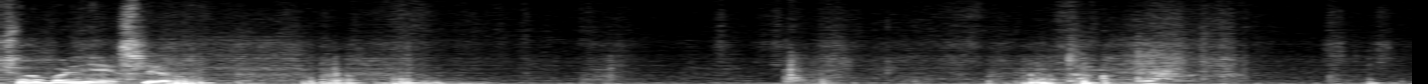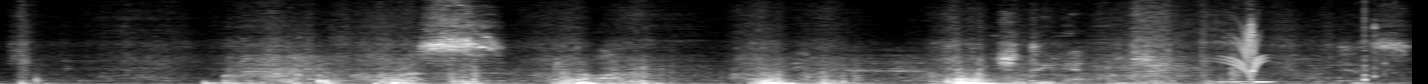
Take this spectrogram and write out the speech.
Все больнее слева. Вот так вот, да? Раз, два, три, четыре. Молодец.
